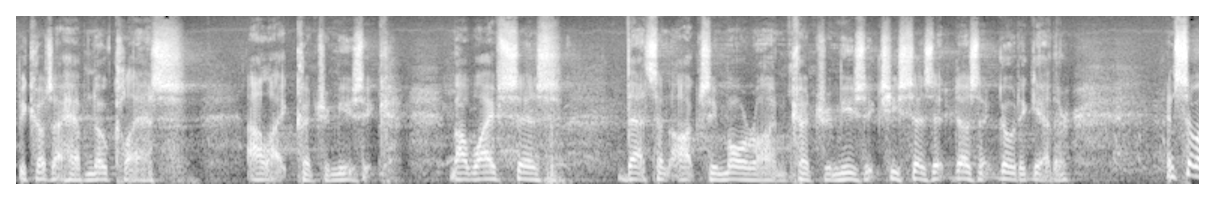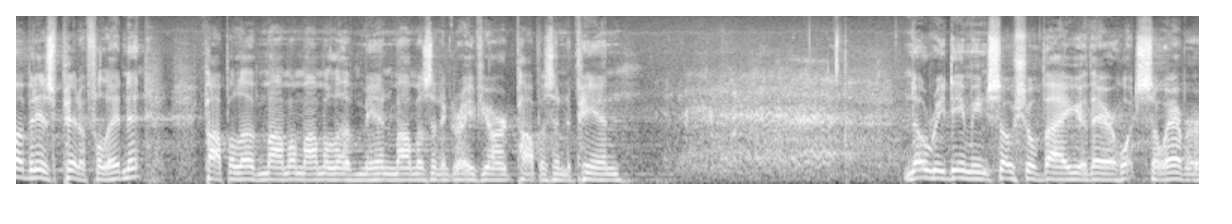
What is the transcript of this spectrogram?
Because I have no class, I like country music. My wife says, that's an oxymoron, country music. She says it doesn't go together. And some of it is pitiful, isn't it? Papa loved mama, mama loved men, mama's in a graveyard, papa's in the pen. No redeeming social value there whatsoever.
